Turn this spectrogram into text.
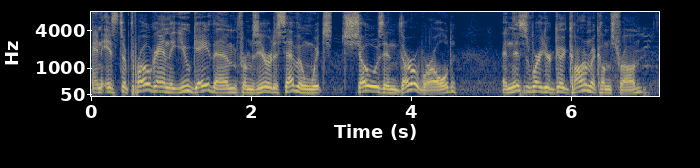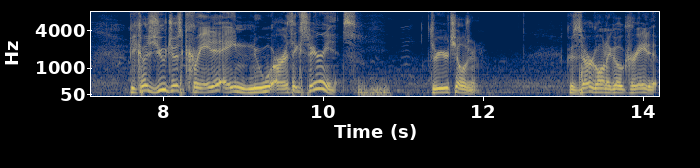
And it's the program that you gave them from zero to seven, which shows in their world. And this is where your good karma comes from because you just created a new earth experience through your children because they're going to go create it.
